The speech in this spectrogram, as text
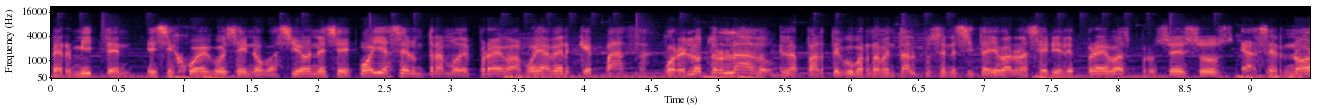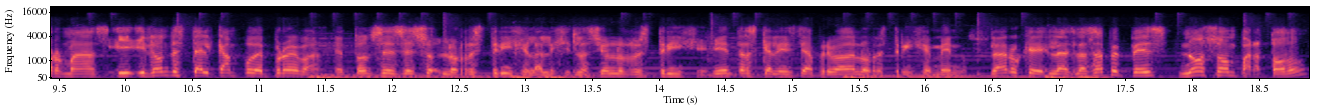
permiten ese juego, esa innovación, ese voy a hacer un tramo de prueba, voy a ver qué pasa. Por el otro lado, en la parte gubernamental, pues se necesita llevar una serie de pruebas, procesos, hacer normas. ¿Y, y dónde está el campo de prueba? Entonces eso lo restringe, la legislación lo restringe, mientras que la iniciativa privada lo restringe menos. Claro que las, las APPs no son para todo,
